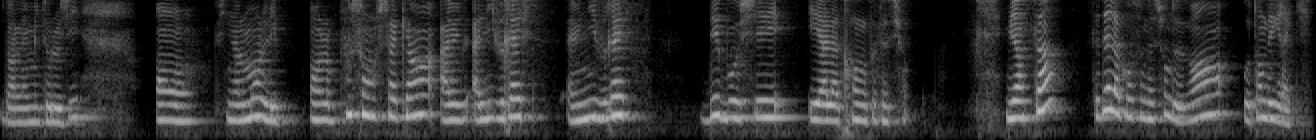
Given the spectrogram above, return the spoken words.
dans la mythologie, en finalement les, en poussant chacun à, à l'ivresse, à une ivresse débauchée et à la transgression. Bien ça, c'était la consommation de vin au temps des Grecs.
